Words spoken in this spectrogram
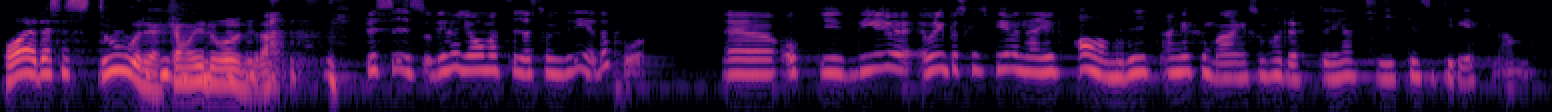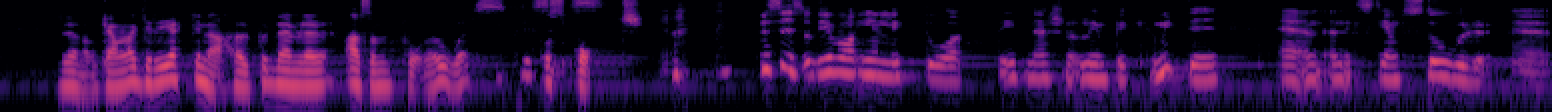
vad är dess historia kan man ju då undra. Precis, och det har jag och Mattias tagit reda på. Eh, och det olympiska spelen är ju ett anrikt engagemang som har rötter i antikens Grekland. Redan de gamla grekerna höll på nämligen alltså på med OS och Precis. sport. Precis, och det var enligt då The International Olympic Committee eh, en, en extremt stor, eh,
